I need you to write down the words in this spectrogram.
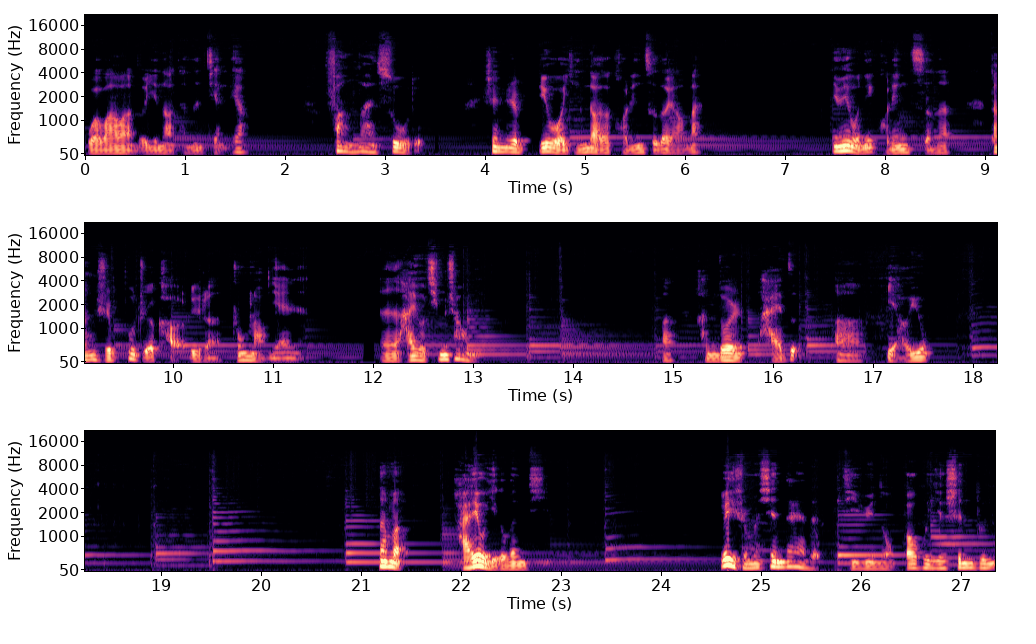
我往往都引导他们减量，放慢速度，甚至比我引导的口令词都要慢。因为我那口令词呢，当时不只考虑了中老年人，嗯，还有青少年。啊很多人孩子啊也要用。那么还有一个问题，为什么现代的体育运动，包括一些深蹲，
